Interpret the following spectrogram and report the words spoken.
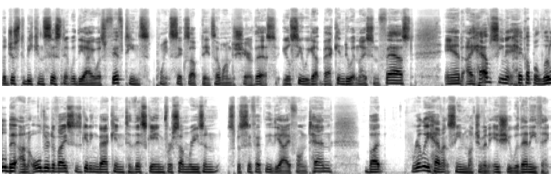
but just to be consistent with the iOS 15.6 updates, I wanted to share this. You'll see we got back into it nice and fast, and I have seen it hiccup a little bit on older devices getting back into this game for some reason, specifically the iPhone 10, but really haven't seen much of an issue with anything.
